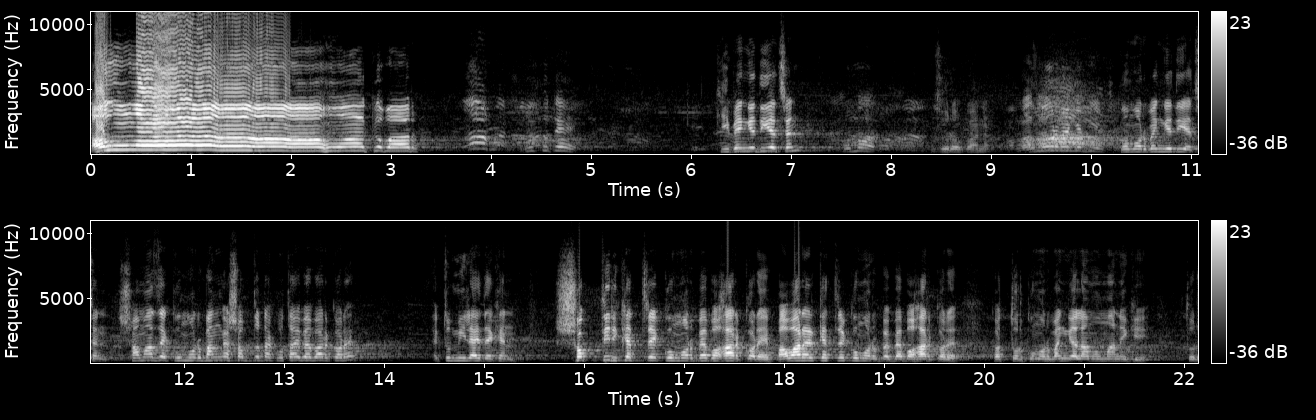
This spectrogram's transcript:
আল্লাহু আকবার। রুকুতে। কি ভেঙে দিয়েছেন? কোমর। জোরে কয় না। কোমর ভেঙে দিয়েছে কোমর ভেঙে দিয়েছেন। সমাজে কোমর ভাঙ্গা শব্দটা কোথায় ব্যবহার করে? একটু মিলাই দেখেন। শক্তির ক্ষেত্রে কোমর ব্যবহার করে, পাওয়ারের ক্ষেত্রে কোমর ব্যবহার করে। তোর কোমর ভাঙ্গেলাম মানে কি? তোর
